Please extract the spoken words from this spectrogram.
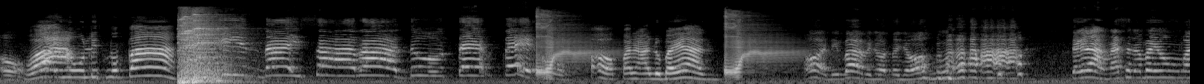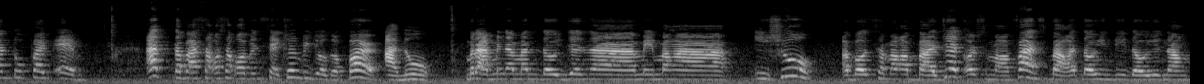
Oh, Wow, inulit mo pa. Inday panalo ba yan? oh di ba? Binoto nyo? Teka lang, nasa na ba yung 125M? At nabasa ko sa comment section, videographer. Ano? marami naman daw dyan na may mga issue about sa mga budget or sa mga fans. Bakit daw hindi daw yun ang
